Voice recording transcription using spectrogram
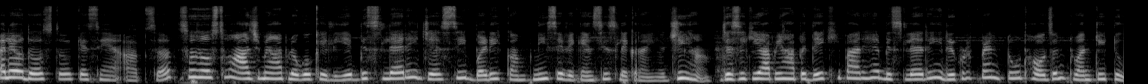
हेलो दोस्तों कैसे हैं आप सब? सो so, दोस्तों आज मैं आप लोगों के लिए बिस्लेरी जैसी बड़ी कंपनी से वैकेंसीज लेकर आई हूँ। जी हाँ जैसे कि आप यहाँ पे देख ही पा रहे हैं बिस्लेरी रिक्रूटमेंट 2022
